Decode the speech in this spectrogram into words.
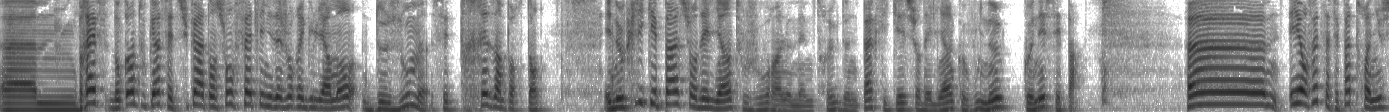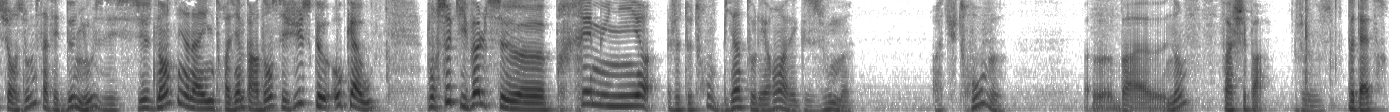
Bref, donc en tout cas, faites super attention, faites les mises à jour régulièrement de Zoom, c'est très important. Et ne cliquez pas sur des liens, toujours hein, le même truc, de ne pas cliquer sur des liens que vous ne connaissez pas. Euh, et en fait, ça fait pas trois news sur Zoom, ça fait deux news. non, il y en a une troisième, pardon. C'est juste que au cas où, pour ceux qui veulent se euh, prémunir, je te trouve bien tolérant avec Zoom. Ah, tu trouves? Euh, Bah non. Enfin, je sais pas. Peut-être.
